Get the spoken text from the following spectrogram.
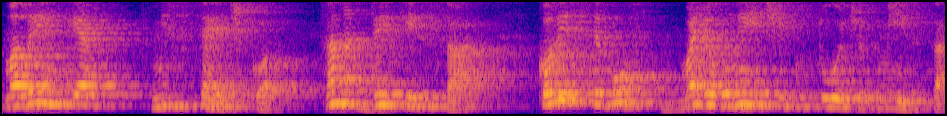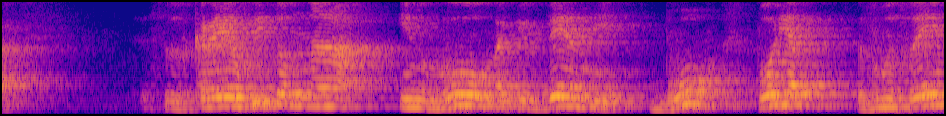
маленьке містечко, саме дикий сад. Колись це був мальовничий куточок міста з краєвидом на Інгул, на Південний Буг, поряд з музеєм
